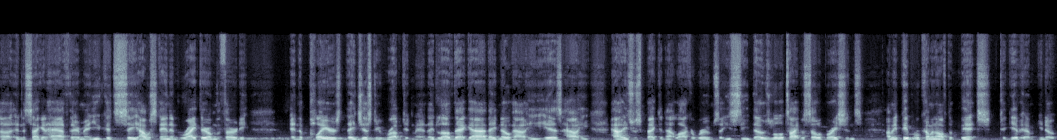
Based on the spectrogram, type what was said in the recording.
uh, in the second half there, man, you could see I was standing right there on the 30 and the players they just erupted, man. They love that guy. They know how he is, how he how he's respected in that locker room. So you see those little type of celebrations. I mean, people were coming off the bench to give him, you know,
